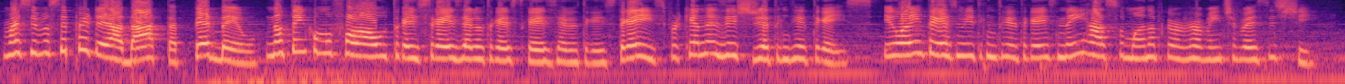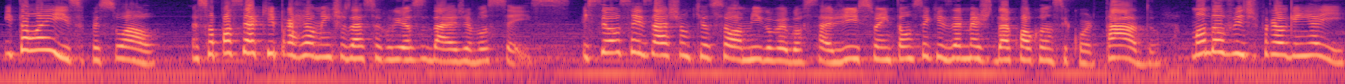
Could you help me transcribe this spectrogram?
Mas se você perder a data, perdeu. Não tem como falar o 3303333, porque não existe dia 33. E lá em 3033 nem raça humana provavelmente vai existir. Então é isso, pessoal. Eu só passei aqui pra realmente dar essa curiosidade a vocês. E se vocês acham que o seu amigo vai gostar disso, ou então se quiser me ajudar com alcance cortado, manda o um vídeo pra alguém aí.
